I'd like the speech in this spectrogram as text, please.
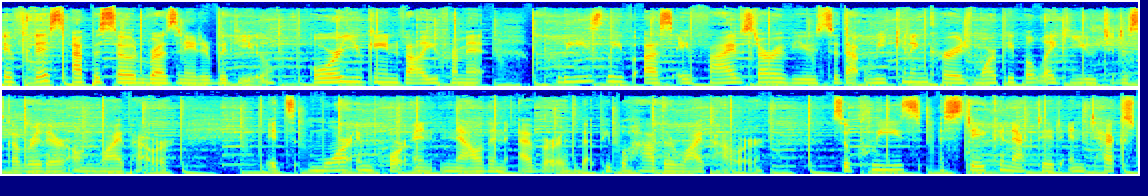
If this episode resonated with you or you gained value from it, please leave us a five star review so that we can encourage more people like you to discover their own why power. It's more important now than ever that people have their why power. So please stay connected and text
